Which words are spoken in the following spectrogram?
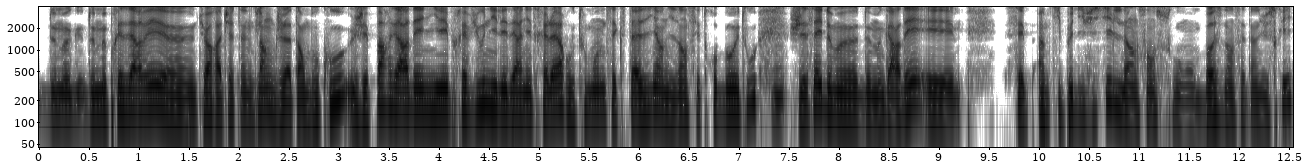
de me, de me préserver. euh, tu vois, Ratchet Clank, je l'attends beaucoup. J'ai pas regardé ni les previews ni les derniers trailers où tout le monde s'extasie en disant c'est trop beau et tout. Mm. J'essaye de me, de me garder et c'est un petit peu difficile dans le sens où on bosse dans cette industrie.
